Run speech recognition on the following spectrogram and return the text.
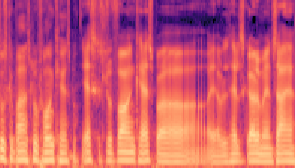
Du skal bare slutte foran Kasper? Jeg skal slutte foran Kasper, og jeg vil helst gøre det med en sejr.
